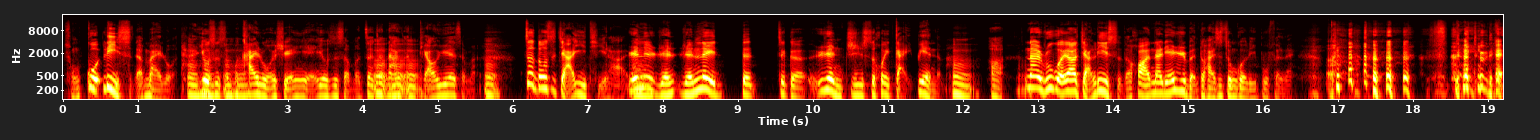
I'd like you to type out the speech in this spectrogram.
从过历史的脉络谈，又是什么开罗宣言，又是什么这个那个条约什么？嗯。这都是假议题啦，人类人人类的这个认知是会改变的嘛，嗯啊，那如果要讲历史的话，那连日本都还是中国的一部分嘞，对不对？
